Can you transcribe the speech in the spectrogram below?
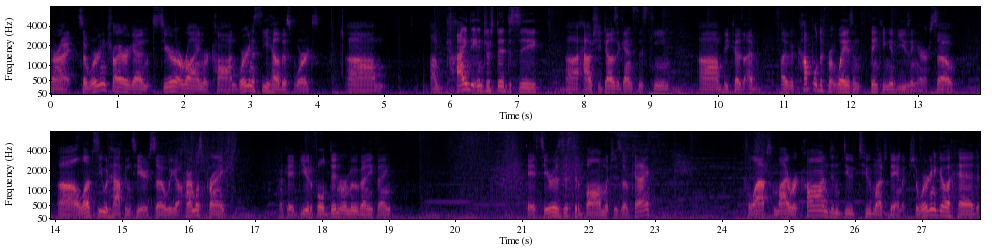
Alright, so we're going to try her again, Sierra Orion Rakan. We're going to see how this works. Um, I'm kind of interested to see uh, how she does against this team um, because I've, I have a couple different ways I'm thinking of using her. So uh, let's see what happens here. So we got Harmless Prank. Okay, beautiful. Didn't remove anything. Okay, Sierra resisted a bomb, which is okay. Collapse my Rakan didn't do too much damage. So we're going to go ahead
